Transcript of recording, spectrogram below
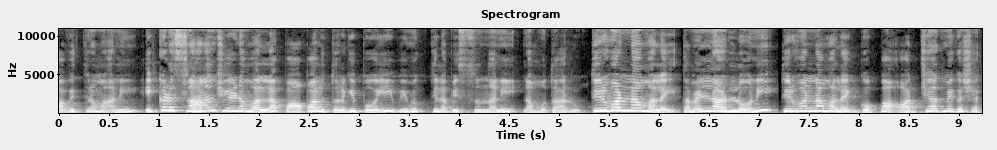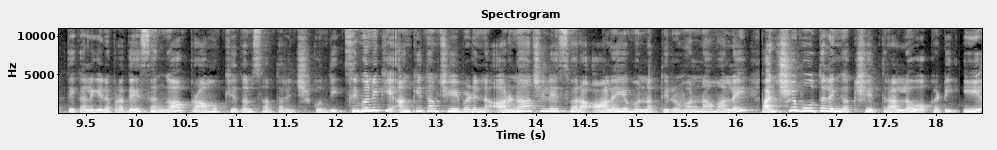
పవిత్రం అని ఇక్కడ స్నానం చేయడం వల్ల పాపాలు తొలగిపోయి విముక్తి లభిస్తుందని నమ్ముతారు. తిరువన్నామలై తమిళనాడులోని తిరువన్నామలై గొప్ప ఆధ్యాత్మిక శక్తి కలిగిన ప్రదేశంగా ప్రాముఖ్యతను సంతరించుకుంది. శివునికి అంకితం చేయబడిన అరుణాచలేశ్వర ఆలయం ఉన్న తిరువన్నామలై పంచభూతలింగ క్షేత్రాల్లో ఒకటి. ఈ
